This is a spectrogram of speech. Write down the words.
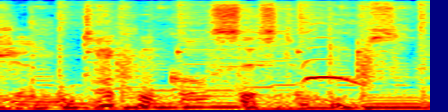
Fusion Technical Systems.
